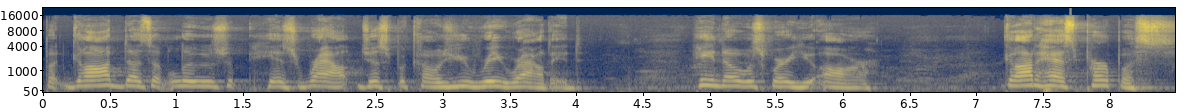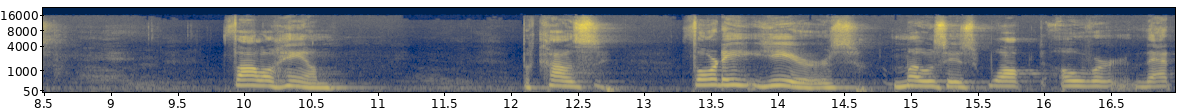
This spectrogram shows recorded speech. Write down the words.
But God doesn't lose his route just because you rerouted. He knows where you are. God has purpose. Follow him. Because 40 years Moses walked over that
